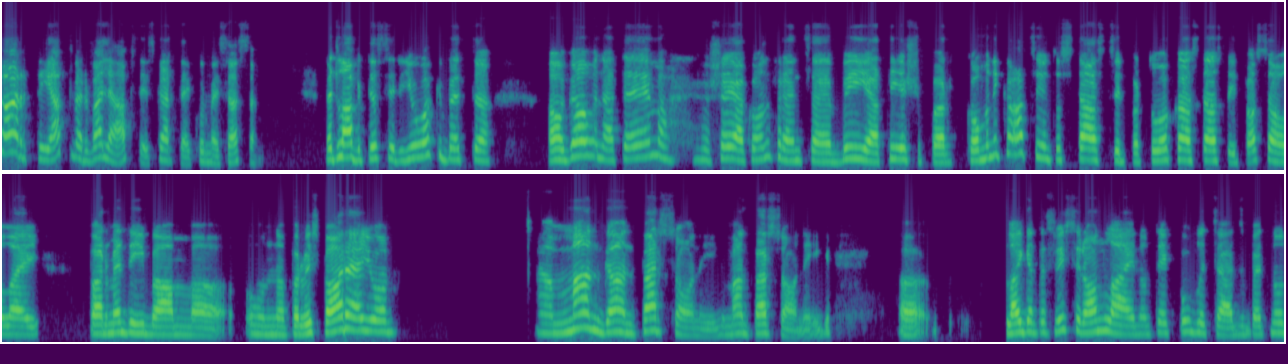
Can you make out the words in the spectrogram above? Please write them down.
karti atver vaļā, apsties kartē, kur mēs esam. Bet labi, tas ir joki, bet uh, galvenā tēma šajā konferencē bija tieši par komunikāciju, un tas stāsts ir par to, kā stāstīt pasaulē par medībām uh, un par vispārējo. Man gan personīgi, man personīgi, uh, lai gan tas viss ir online un tiek publicēts, bet nu,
